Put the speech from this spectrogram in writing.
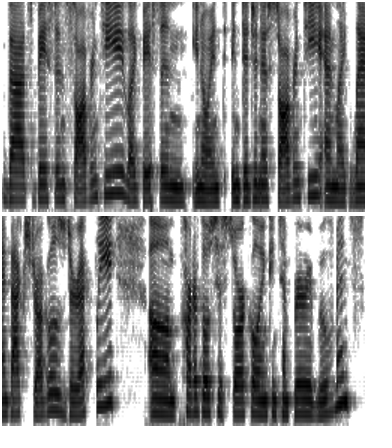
that's based in sovereignty like based in you know in, indigenous sovereignty and like land back struggles directly um, part of those historical and contemporary movements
